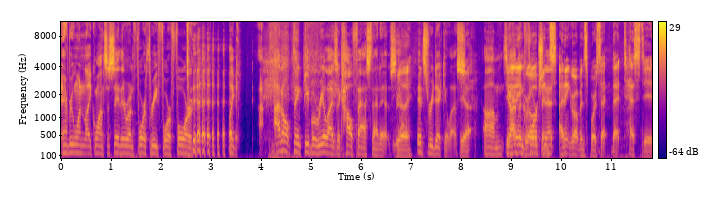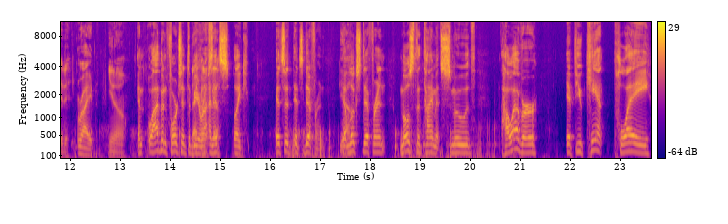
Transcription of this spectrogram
everyone like wants to say they run four three four four. like I- don't think people realize like how fast that is. Really? it's ridiculous. Yeah. Um, See, you know, I I've didn't been grow fortunate. up in I didn't grow up in sports that that tested. right. You know. And well, I've been fortunate to be kind around, of and stuff. it's like, it's a, it's different. Yeah. It looks different. Most of the time, it's smooth. However, if you can't play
